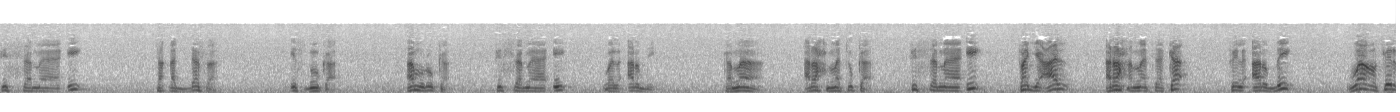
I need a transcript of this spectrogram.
في السماء تقدس اسمك أمرك في السماء والأرض كما رحمتك في السماء فاجعل رحمتك في الأرض واغفر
